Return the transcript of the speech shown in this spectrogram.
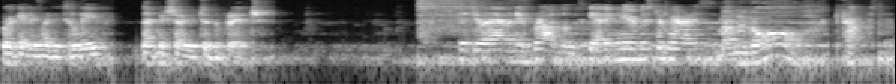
We're getting ready to leave. Let me show you to the bridge. Did you have any problems getting here, Mr. Paris? None at all, Captain.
